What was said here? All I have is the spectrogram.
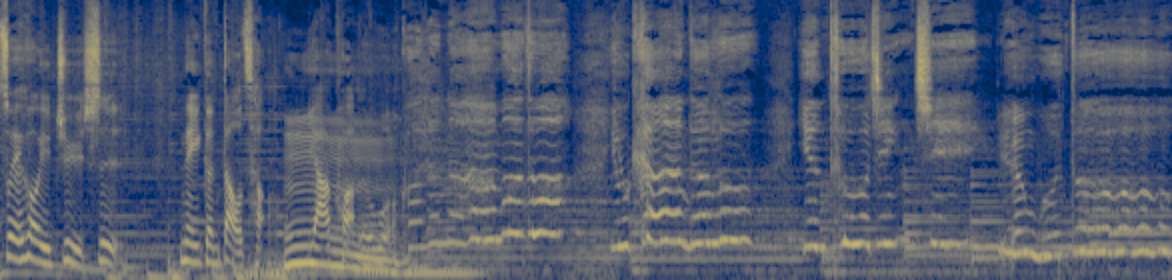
最后一句是。那一根稻草压垮了我。跨了那么多有看的路，沿途荆棘，愿我都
